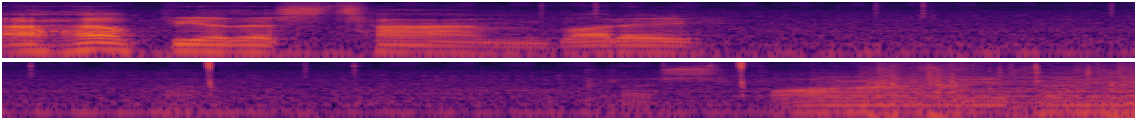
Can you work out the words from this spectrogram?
I'll help you this time, buddy. Can I spawn or anything?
